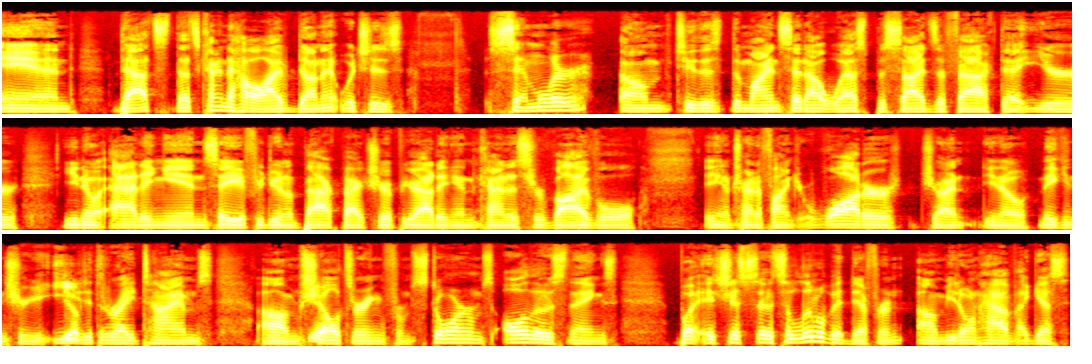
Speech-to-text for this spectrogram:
And that's that's kind of how I've done it, which is similar um, to the the mindset out west. Besides the fact that you're you know adding in, say if you're doing a backpack trip, you're adding in kind of survival. You know, trying to find your water, trying you know making sure you eat yep. at the right times, um, sheltering yep. from storms, all those things. But it's just it's a little bit different. Um, you don't have, I guess,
